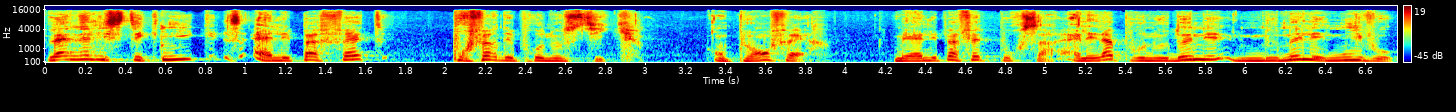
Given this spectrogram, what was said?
l'analyse technique, elle n'est pas faite pour faire des pronostics. On peut en faire mais elle n'est pas faite pour ça. Elle est là pour nous donner, nous donner les niveaux.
